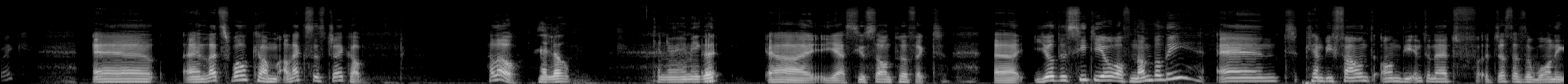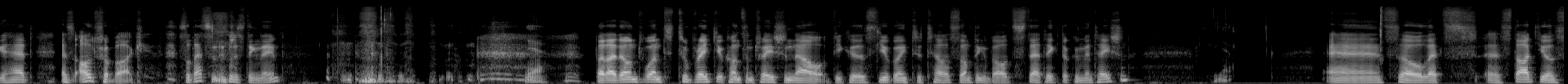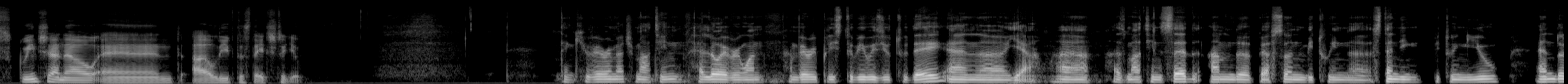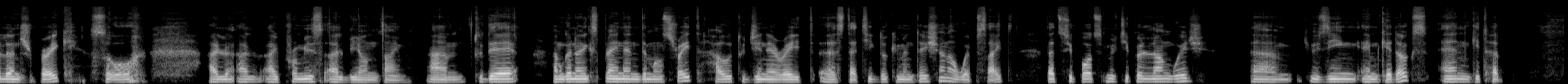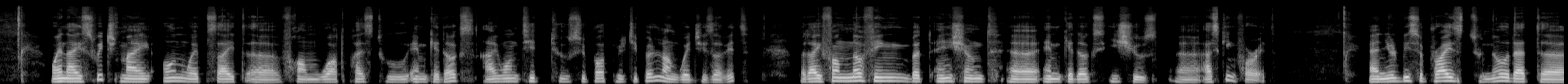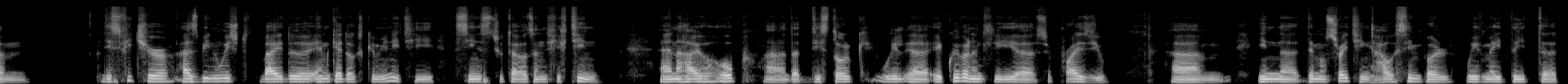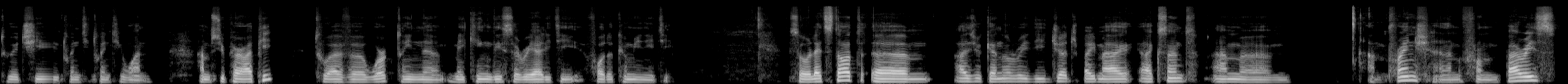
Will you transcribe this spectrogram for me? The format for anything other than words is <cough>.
break. Uh, and let's welcome Alexys Jacob. Hello. Hello. Can you hear me good? Uh, uh, yes, you sound perfect. Uh, you're the CTO of Numberly and can be found on the internet, just as a warning ahead, as Ultrabug. <laughs> So that's an interesting name. <laughs> yeah. But I don't want to break your concentration now because you're going to tell us something about static documentation. Yeah. And so let's uh, start your screen share now and I'll leave the stage to you. Thank you very much, Martin. Hello, everyone. I'm very pleased to be with you today. And uh, yeah, uh, as Martin said, I'm the person between uh, standing between you and the lunch break. So <laughs> I'll, I'll, i promise I'll be on time. Um, today, I'm going to explain and demonstrate how to generate static documentation or website that supports multiple language um, using MKDocs and GitHub. When I switched my own website uh, from WordPress to MKDocs, I wanted to support multiple languages of it, but I found nothing but ancient uh, MKDocs issues uh, asking for it. And you'll be surprised to know that um, this feature has been wished by the MKDocs community since 2015. And I hope uh, that this talk will uh, equivalently uh, surprise you um, in demonstrating how simple we've made it to achieve in 2021. I'm super happy to have worked in making this a reality for the community. So let's start. Um, as you can already judge by my accent, I'm um, I'm French and I'm from Paris.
